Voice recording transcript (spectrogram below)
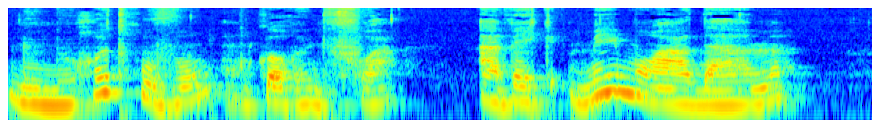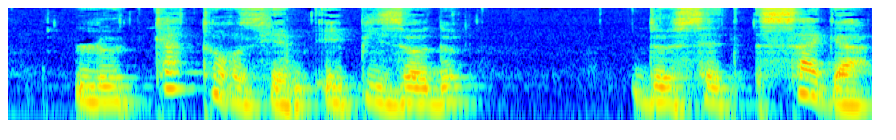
Nous nous retrouvons encore une fois avec Mémoire d'âme, le quatorzième épisode de cette saga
